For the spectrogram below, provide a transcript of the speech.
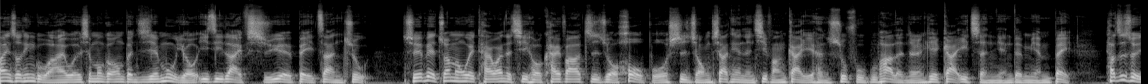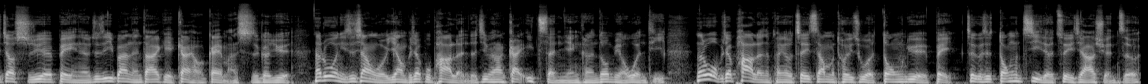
欢迎收听古癌，我是申梦工。本期节目由 Easy Life 十月被赞助。十月被专门为台湾的气候开发制作厚薄适中，夏天冷气房盖也很舒服，不怕冷的人可以盖一整年的棉被。它之所以叫十月被呢，就是一般人大家可以盖好盖满十个月。那如果你是像我一样比较不怕冷的，基本上盖一整年可能都没有问题。那如果比较怕冷的朋友，这一次他们推出了冬月被，这个是冬季的最佳选择，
